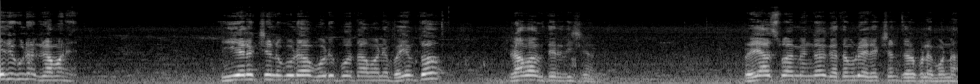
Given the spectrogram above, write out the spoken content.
ఏది కూడా డ్రామానే. ఈ ఎలక్షన్లు కూడా ఓడిపోతామనే భయంతో డ్రామాకు తెరదీసినారు ప్రజాస్వామ్యంగా గతంలో ఎలక్షన్ జరపలే మొన్న.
